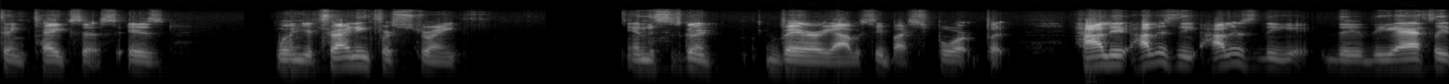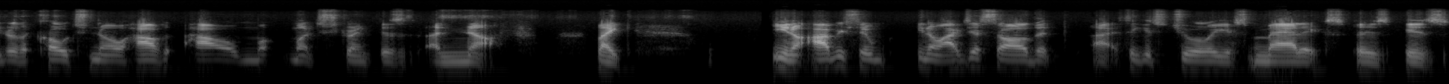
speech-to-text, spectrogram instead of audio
thing takes us is when you're training for strength, and this is going to vary obviously by sport, but how do how does the how does the the the athlete or the coach know how how much strength is enough? Like, you know, obviously, you know, I just saw that I think it's Julius Maddox is is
